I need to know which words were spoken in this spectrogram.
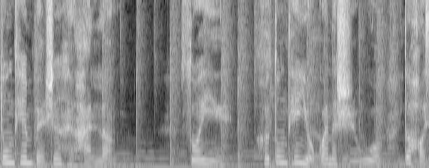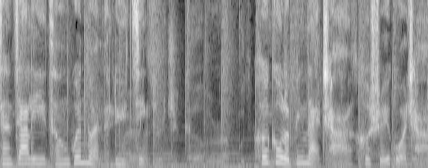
冬天本身很寒冷，所以和冬天有关的食物都好像加了一层温暖的滤镜。喝够了冰奶茶和水果茶，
